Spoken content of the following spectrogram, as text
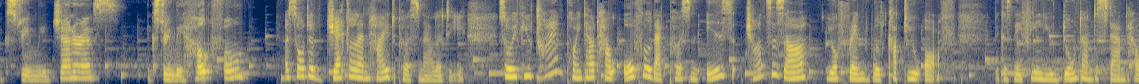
extremely generous, extremely helpful. A sort of Jekyll and Hyde personality. So if you try and point out how awful that person is, chances are your friend will cut you off because they feel you don't understand how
